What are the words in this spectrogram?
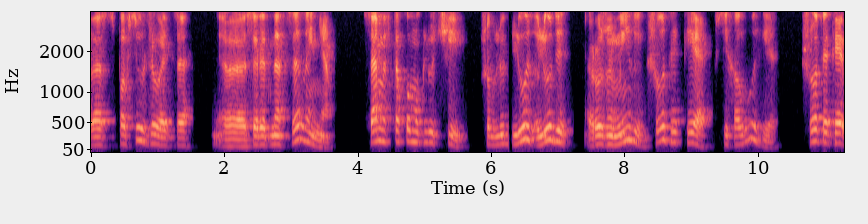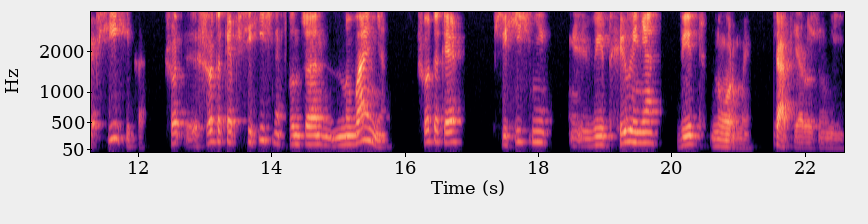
розповсюджуватися е, серед населення саме в такому ключі, щоб лю- лю- люди розуміли, що таке психологія, що таке психіка, що, що таке психічне функціонування, що таке психічні відхилення від норми. Так я розумію.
